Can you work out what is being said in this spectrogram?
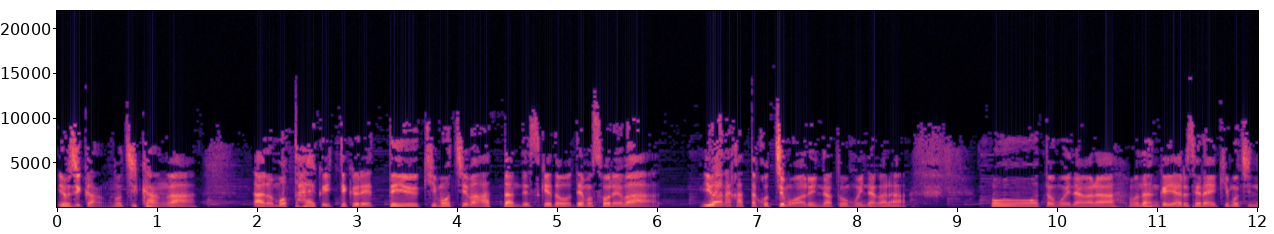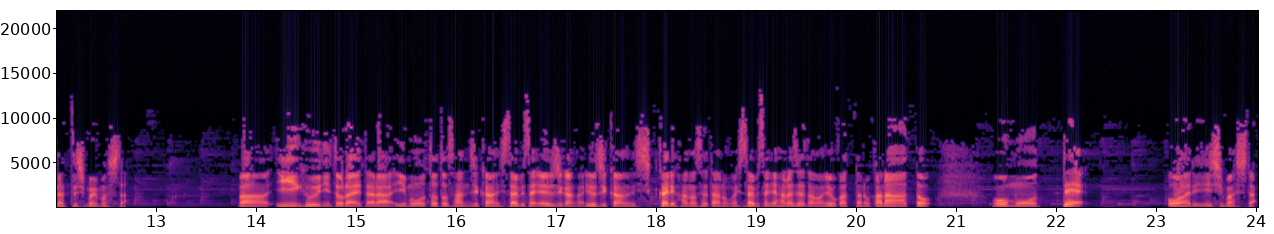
4時間の時間が、あの、もっと早く行ってくれっていう気持ちはあったんですけど、でもそれは、言わなかったこっちも悪いなと思いながら、おーと思いながら、もうなんかやるせない気持ちになってしまいました。まあ、いい風に捉えたら、妹と3時間、久々に、4時間か、4時間しっかり話せたのが、久々に話せたのは良かったのかなと思って、終わりにしました。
